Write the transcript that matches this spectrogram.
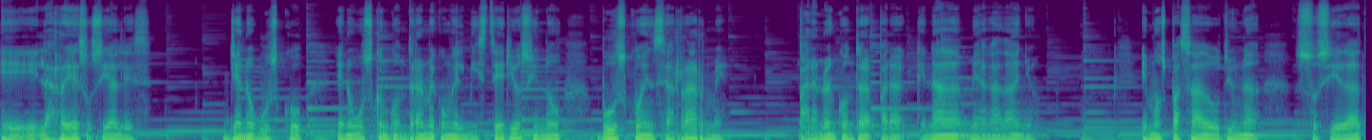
eh, las redes sociales. Ya no busco, ya no busco encontrarme con el misterio, sino busco encerrarme para no encontrar, para que nada me haga daño. Hemos pasado de una sociedad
